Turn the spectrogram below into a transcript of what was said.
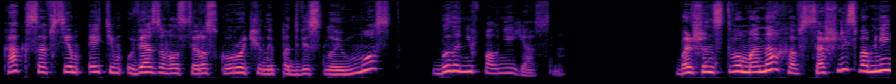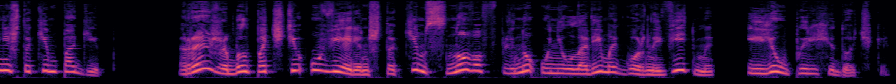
Как со всем этим увязывался раскуроченный подвесной мост, было не вполне ясно. Большинство монахов сошлись во мнении, что Ким погиб. Рэй же был почти уверен, что Ким снова в плену у неуловимой горной ведьмы и ее упырихи дочки.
